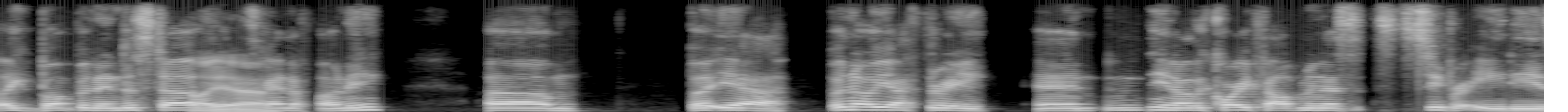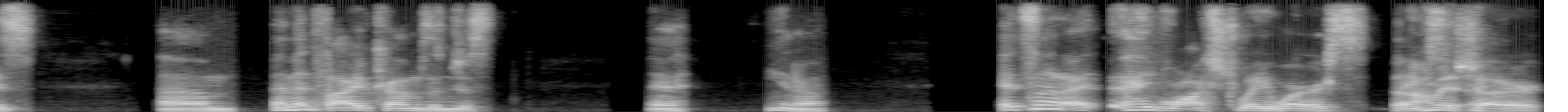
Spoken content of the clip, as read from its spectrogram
like bumping into stuff. Oh, It's kind of funny. Um, but yeah, but no, yeah, three, and you know the Corey Feldman is super eighties, um, and then five comes and just, eh, you know, it's not. I, I've watched way worse. I Thanks mean, to Shudder.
